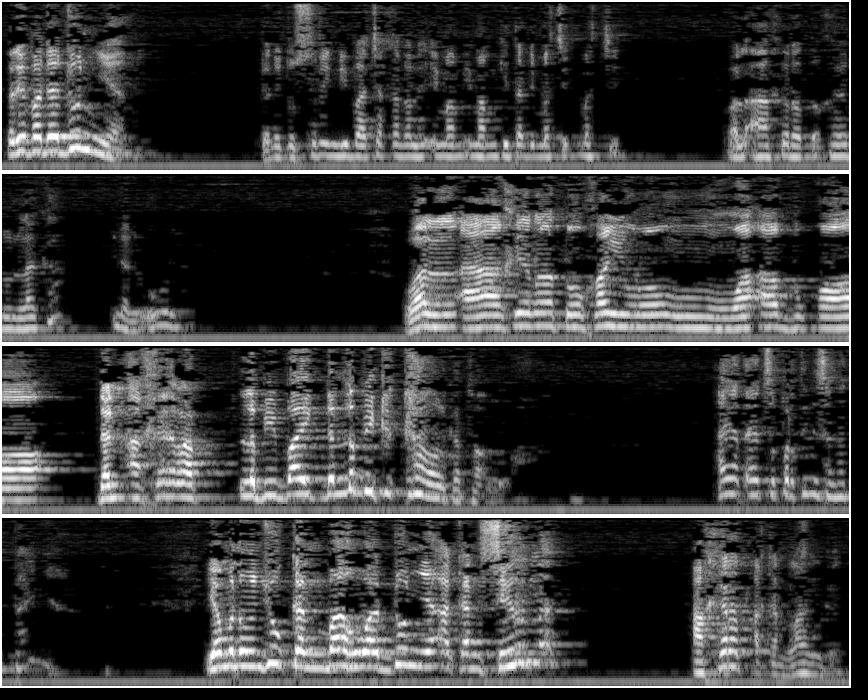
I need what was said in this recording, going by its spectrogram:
daripada dunia. Dan itu sering dibacakan oleh imam-imam kita di masjid-masjid. Wal akhiratu khairul laka إلى الأولى والآخرة خير وأبقى dan akhirat lebih baik dan lebih kekal kata Allah. Ayat-ayat seperti ini sangat banyak yang menunjukkan bahwa dunia akan sirna, akhirat akan langgeng.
